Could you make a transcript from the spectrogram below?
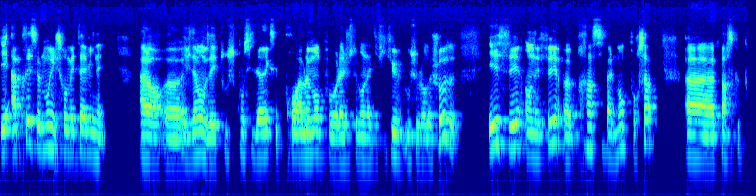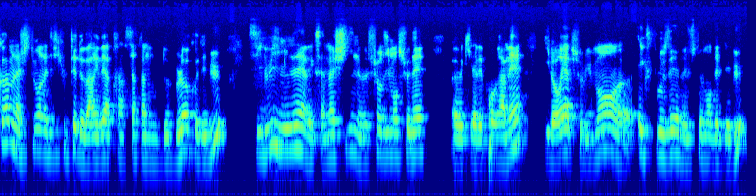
et après seulement il se remettait à miner. Alors euh, évidemment, vous avez tous considéré que c'est probablement pour l'ajustement de la difficulté ou ce genre de choses, et c'est en effet euh, principalement pour ça. Euh, parce que comme l'ajustement de la difficulté devait arriver après un certain nombre de blocs au début, si lui minait avec sa machine surdimensionnée qu'il avait programmée, il aurait absolument explosé justement dès le début.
